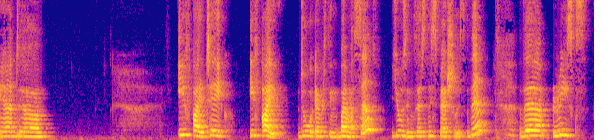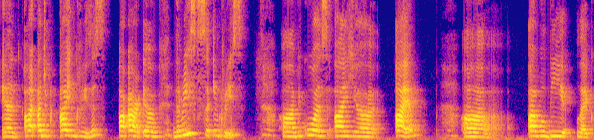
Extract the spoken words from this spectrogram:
And uh, if I take if I do everything by myself using this, this specialist, then the risks and are, increases are, are uh, the risks increase uh, because I uh, I am uh, I will be like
